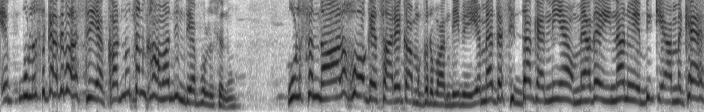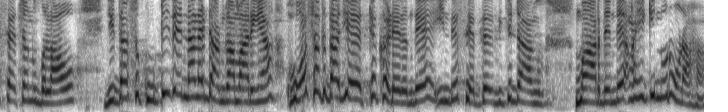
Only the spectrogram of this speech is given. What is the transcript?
ਇਹ ਪੁਲਿਸ ਕਾਹਦੇ ਵਾਸਤੇ ਆ? ਕਾਹਨੂੰ ਤਨਖਾਹਾਂ ਦਿੰਦੇ ਆ ਪੁਲਿਸ ਨੂੰ। ਪੁਲਿਸ ਨਾਲ ਹੋ ਕੇ ਸਾਰੇ ਕੰਮ ਕਰਵਾਉਂਦੀ ਪਈ ਹੈ ਮੈਂ ਤਾਂ ਸਿੱਧਾ ਕਹਿੰਨੀ ਆ ਮੈਂ ਤਾਂ ਇਹਨਾਂ ਨੂੰ ਇਹ ਵੀ ਕਿਹਾ ਮੈਂ ਕਿਹਾ ਐਸਐਚਓ ਨੂੰ ਬੁਲਾਓ। ਜਿੱਦਾਂ ਸਕੂਟੀ ਤੇ ਇਹਨਾਂ ਨੇ ਡਾਂਗਾ ਮਾਰੀਆਂ ਹੋ ਸਕਦਾ ਜੇ ਇੱਥੇ ਖੜੇ ਰਹਿੰਦੇ ਇਹਦੇ ਸਿਰ ਦੇ ਵਿੱਚ ਡਾਂਗ ਮਾਰ ਦਿੰਦੇ ਅਸੀਂ ਕਿਹਨੂੰ ਰੋਣਾ ਹਾਂ?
